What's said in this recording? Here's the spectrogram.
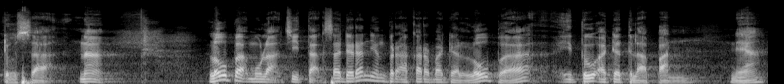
dosa. Nah loba mula cita kesadaran yang berakar pada loba itu ada delapan. Ya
